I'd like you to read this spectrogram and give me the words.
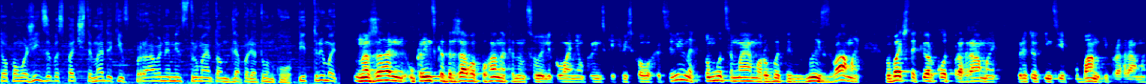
Допоможіть забезпечити медиків правильним інструментом для порятунку. Підтримайте. На жаль, українська держава погано фінансує лікування українських військових і цивільних, тому це маємо робити ми з вами. Ви бачите QR-код програми «Врятуй кінцівку, банки програми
